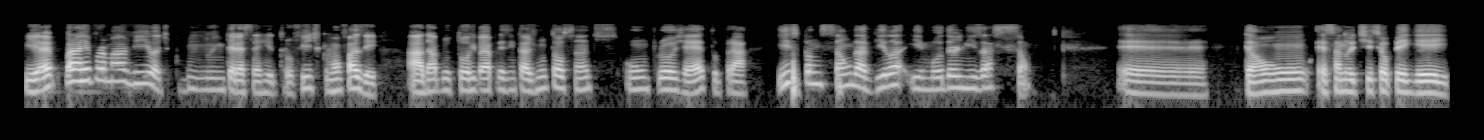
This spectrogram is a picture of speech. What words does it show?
e é para reformar a vila, tipo, não interessa é retrofit, o que vão fazer? A W Torre vai apresentar junto ao Santos um projeto para expansão da vila e modernização. É... Então, essa notícia eu peguei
